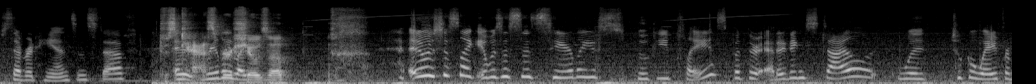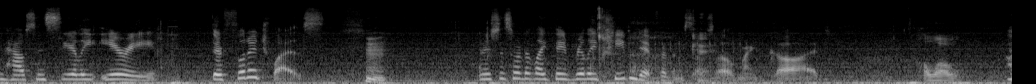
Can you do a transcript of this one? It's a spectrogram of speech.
severed hands and stuff. Just And it Casper really, like- shows up. It was just like it was a sincerely spooky place, but their editing style would took away from how sincerely eerie their footage was. Hmm. And it's just sort of like they really cheapened it for themselves. Okay. Oh my god. Hello. Oh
